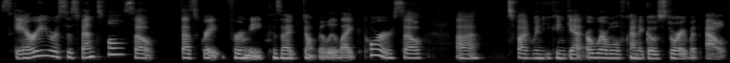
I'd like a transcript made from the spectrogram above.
scary or suspenseful. So that's great for me because I don't really like horror. So uh, it's fun when you can get a werewolf kind of ghost story without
